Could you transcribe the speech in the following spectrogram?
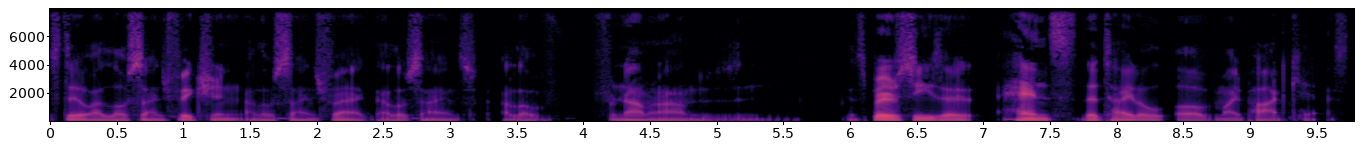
still, I love science fiction. I love science fact. I love science. I love phenomenon and conspiracies. Uh, hence the title of my podcast.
